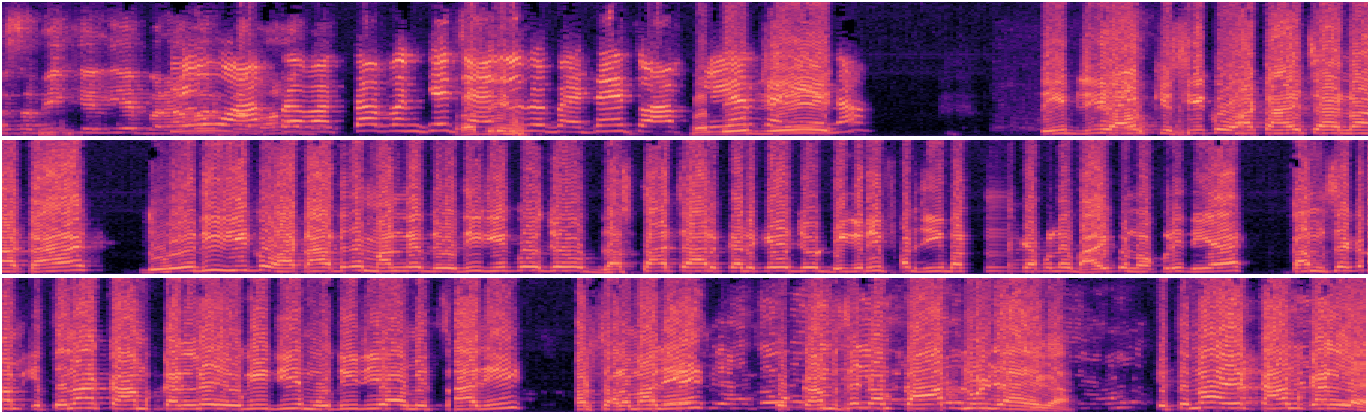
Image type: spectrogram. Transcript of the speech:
सभी के लिए बराबर क्यों? आप प्रवक्ता बन के चैनल पे बैठे हैं तो आप क्लियर करिए ना। दीप जी और किसी को हटाए चाहे ना हटाए द्विवेदी जी को हटा दे मान्य द्विवेदी जी को जो भ्रष्टाचार करके जो डिग्री फर्जी बना के अपने भाई को नौकरी दिया है कम से कम इतना काम कर ले योगी जी मोदी जी और अमित शाह जी और शर्मा जी तो कम से कम काम जुड़ जाएगा। इतना एक काम कर ले।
